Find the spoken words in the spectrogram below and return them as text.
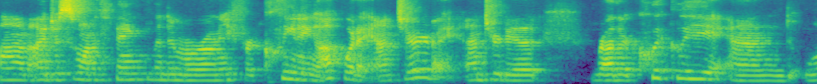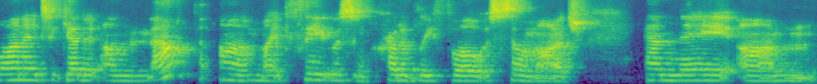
Um, I just want to thank Linda Moroney for cleaning up what I entered. I entered it rather quickly and wanted to get it on the map. Um, my plate was incredibly full with so much. And they, um,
